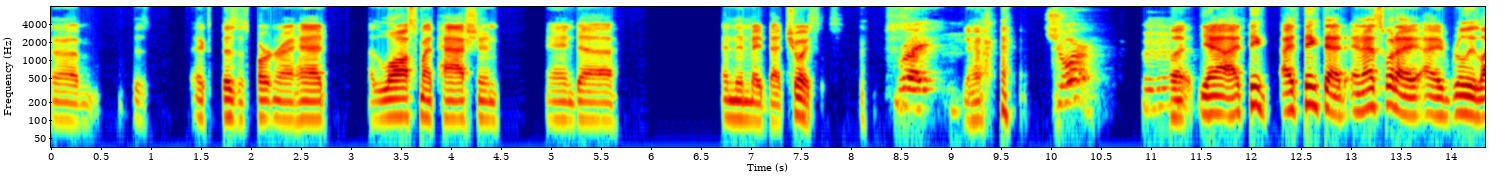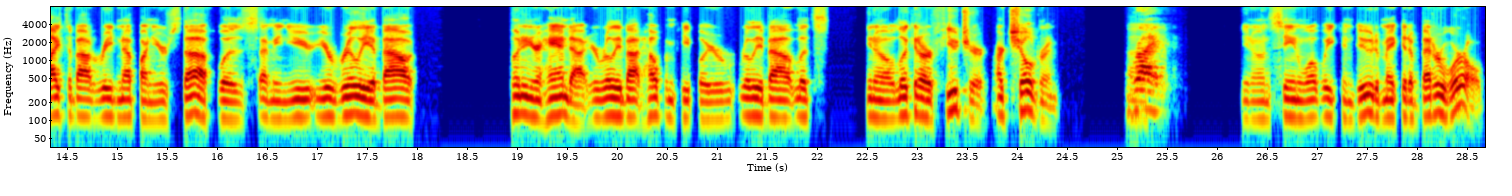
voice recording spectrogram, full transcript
um, this ex business partner I had. I lost my passion, and uh, and then made bad choices. right Yeah. sure hmm but yeah i think i think that and that's what i i really liked about reading up on your stuff was i mean you you're really about putting your hand out. You're really about helping people. You're really about let's you know look at our future our children uh, right. you know and seeing what we can do to make it a better world.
